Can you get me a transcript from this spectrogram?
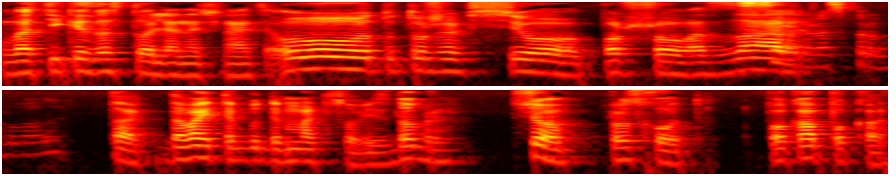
У вас тільки застолля починається. О, тут уже все, пішов азарт. Сир розпробували. Так, давайте будемо мати совість, добре? Все, розход. Пока-пока.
